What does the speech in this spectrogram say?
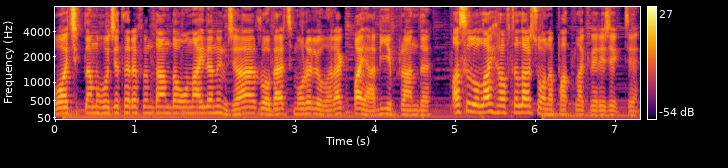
Bu açıklama hoca tarafından da onaylanınca Robert moral olarak bayağı bir yıprandı. Asıl olay haftalar sonra patlak verecekti.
